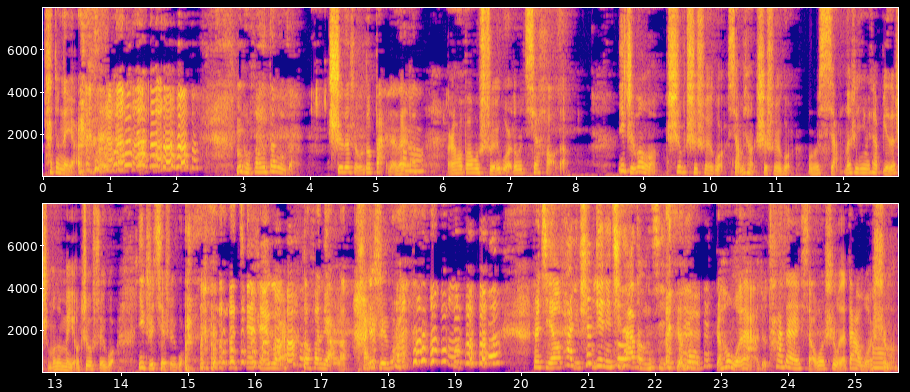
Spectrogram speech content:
他就那样 门口放个凳子，吃的什么都摆在那儿了，然后包括水果都是切好的，一直问我吃不吃水果，想不想吃水果。我说想，那是因为他别的什么都没有，只有水果，一直切水果，切水果。到饭点了还是水果。说姐，我怕你吃不进去其他东西。然后，然后我俩就他在小卧室，我在大卧室嘛，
